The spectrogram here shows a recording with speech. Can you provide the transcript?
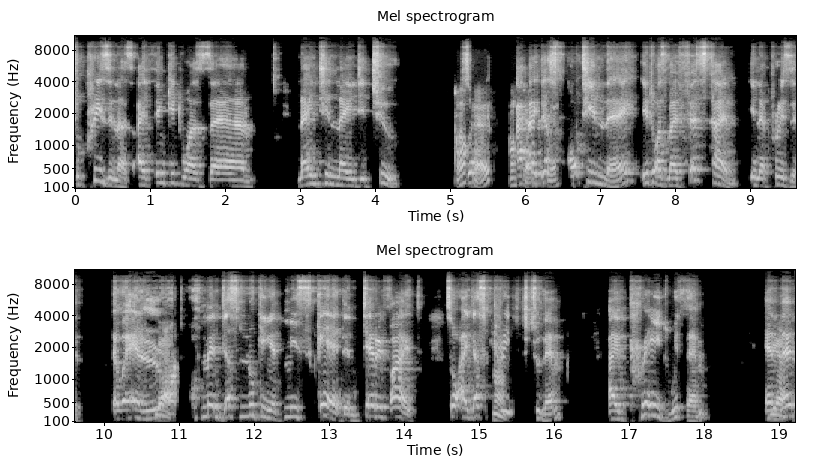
to prisoners. I think it was um, 1992. Okay. So okay. I, I, just yeah. got in there. It was my first time in a prison. There were a lot yeah. of men just looking at me, scared and terrified. So I just mm. preached to them. I prayed with them. And yeah. then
